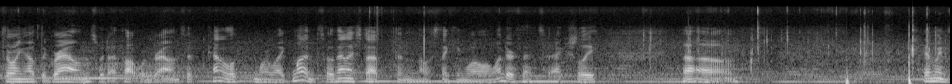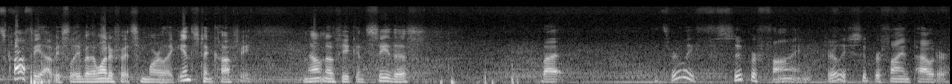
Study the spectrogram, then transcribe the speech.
throwing out the grounds, which I thought were grounds, it kind of looked more like mud. So then I stopped and I was thinking, well, I wonder if that's actually, uh, I mean, it's coffee, obviously, but I wonder if it's more like instant coffee. And I don't know if you can see this, but it's really super fine, really super fine powder.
